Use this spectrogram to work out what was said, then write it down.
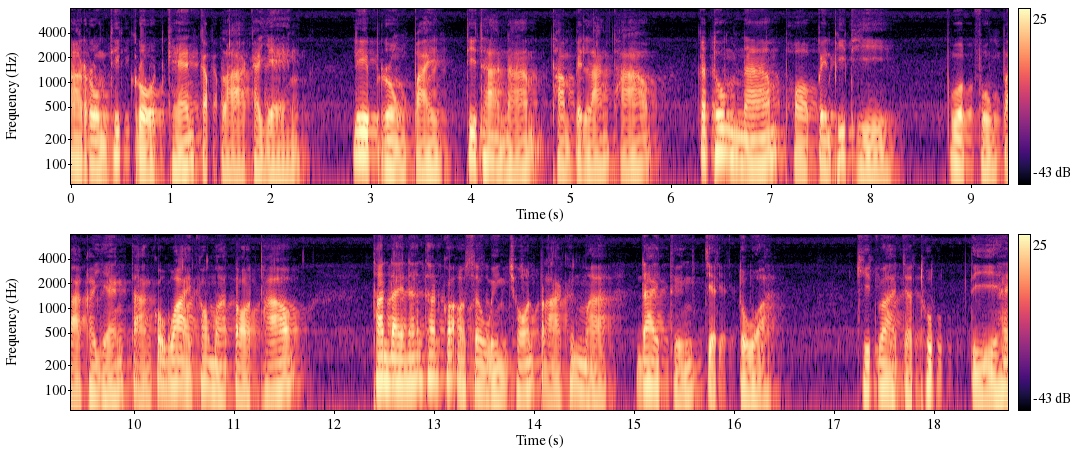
อารมณ์ที่โกรธแค้นกับปลาขยง รีบลงไปที่ท่าน้ำทำเป็นล้างเท้า กระทุ่มน้ำพอเป็นพิธี พวกฝูงปลาขยงต่างก็ว่ายเข้ามาตอดเท้าทันใดนั้นท่านก็เอาสวิงช้อนปลาขึ้นมา ได้ถึงเจ็ดตัว คิดว่าจะทุบตีให้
